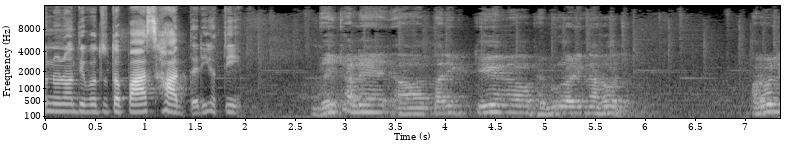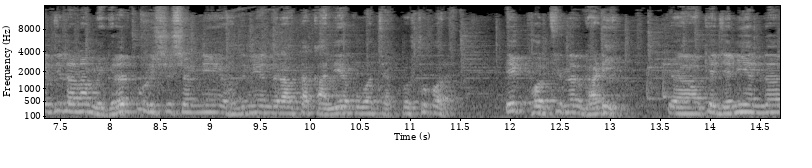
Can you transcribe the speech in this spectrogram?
ગુનો નોંધી વધુ તપાસ હાથ ધરી હતી. ગઈકાલે તારીખ તેર ફેબ્રુઆરીના રોજ અરવલ્લી જિલ્લાના મેઘરજ પોલીસ સ્ટેશનની હદની અંદર આવતા કાલિયાકુવા ચેકપોસ્ટ ઉપર એક ફોર્ચ્યુનર ગાડી કે જેની અંદર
